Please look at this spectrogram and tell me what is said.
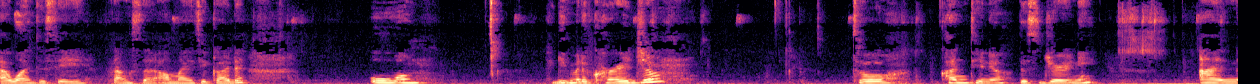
I want to say thanks to Almighty God who give me the courage to continue this journey and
